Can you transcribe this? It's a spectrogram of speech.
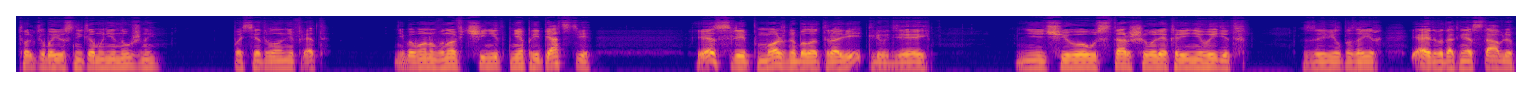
только, боюсь, никому не нужный», — посетовал Нефред. «Небо он вновь чинит мне препятствие. Если б можно было травить людей...» «Ничего у старшего лекаря не выйдет», — заявил Пазаир. «Я этого так не оставлю».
